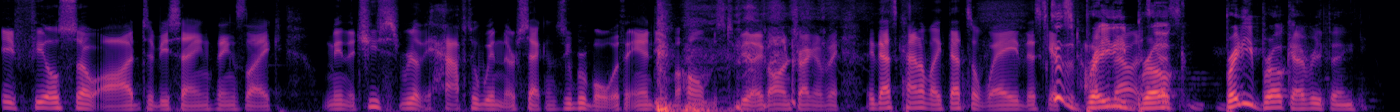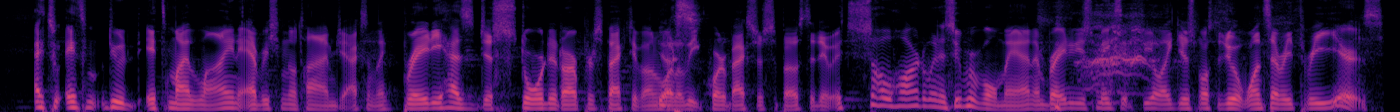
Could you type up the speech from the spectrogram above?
it feels so odd to be saying things like, I mean, the Chiefs really have to win their second Super Bowl with Andy Mahomes to be like on track and everything. Like that's kind of like that's a way this gets Because Brady about. It's Brady broke everything. It's it's dude, it's my line every single time, Jackson. Like Brady has distorted our perspective on what elite quarterbacks are supposed to do. It's so hard to win a Super Bowl, man, and Brady just makes it feel like you're supposed to do it once every three years.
